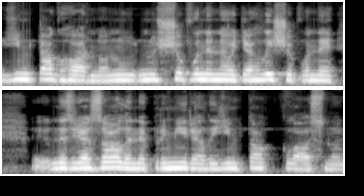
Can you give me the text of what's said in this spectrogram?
їм так гарно, ну, ну щоб вони не одягли, щоб вони е, не зв'язали, не приміряли, їм так класно.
